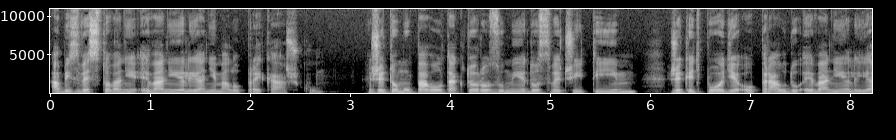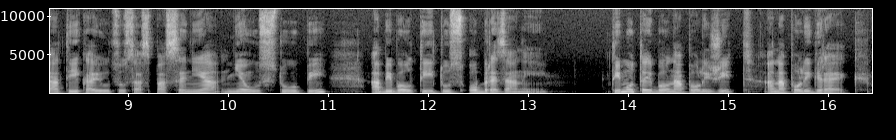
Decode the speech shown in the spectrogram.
aby zvestovanie evanielia nemalo prekážku. Že tomu Pavol takto rozumie, dosvedčí tým, že keď pôjde o pravdu evanielia týkajúcu sa spasenia, neustúpi, aby bol Titus obrezaný. Timotej bol na poli Žid a na poli Grék.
